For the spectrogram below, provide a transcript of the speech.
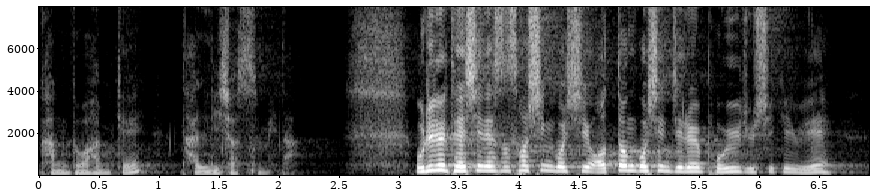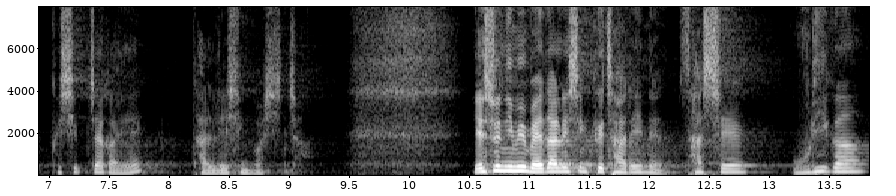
강도와 함께 달리셨습니다. 우리를 대신해서 서신 곳이 어떤 곳인지를 보여주시기 위해 그 십자가에 달리신 것이죠. 예수님이 매달리신 그 자리는 사실 우리가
